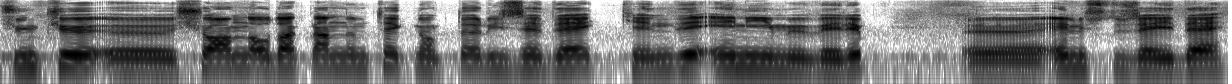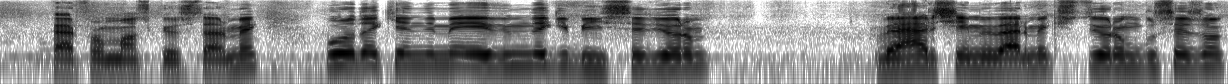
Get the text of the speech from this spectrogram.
Çünkü e, şu anda odaklandığım tek nokta Rize'de kendi en iyimi verip e, en üst düzeyde performans göstermek. Burada kendimi evimde gibi hissediyorum ve her şeyimi vermek istiyorum bu sezon.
